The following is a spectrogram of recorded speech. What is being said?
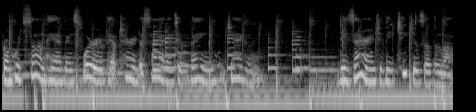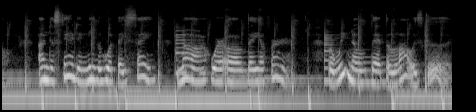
from which some have been swerved, have turned aside into vain juggling, desiring to be teachers of the law, understanding neither what they say nor whereof they affirm. But we know that the law is good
